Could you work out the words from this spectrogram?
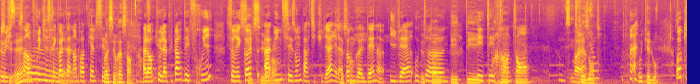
Oui, c'est un fruit qui se Eh. récolte à n'importe quelle saison. Ouais, c'est vrai ça. Alors que la plupart des fruits se récoltent C'est- c'est- à voilà. une saison particulière et la pomme ça. golden, hiver, automne. Automne, été, été, printemps, c'est Voilà. présente. ok, lourd. Ok,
